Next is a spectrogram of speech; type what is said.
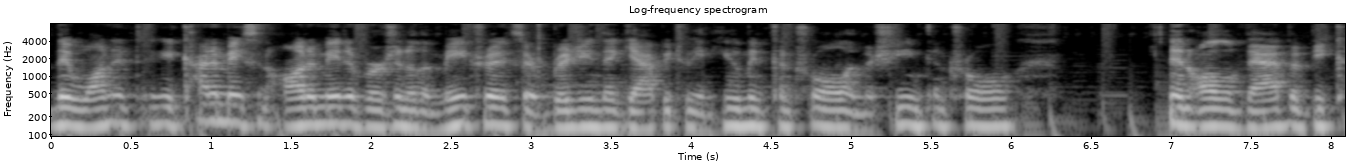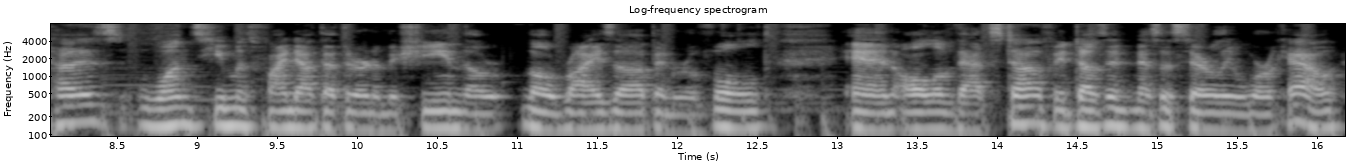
they wanted to, it kind of makes an automated version of the Matrix. They're bridging the gap between human control and machine control and all of that. But because once humans find out that they're in a machine, they'll they'll rise up and revolt and all of that stuff. It doesn't necessarily work out.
